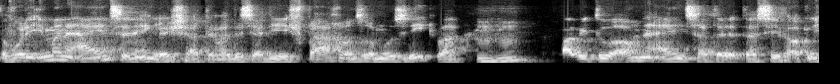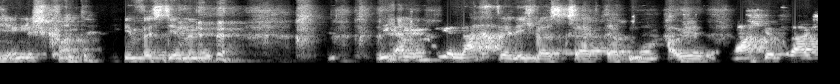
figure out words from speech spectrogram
obwohl ich immer eine Eins in Englisch hatte, weil das ja die Sprache unserer Musik war, mhm. Abitur auch eine Eins hatte, dass ich überhaupt nicht Englisch konnte. Jedenfalls die haben, immer, die haben immer gelacht, wenn ich was gesagt habe. Ne? Habe ich nachgefragt.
